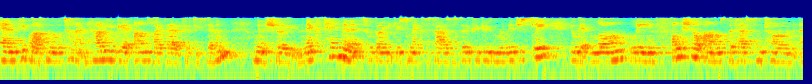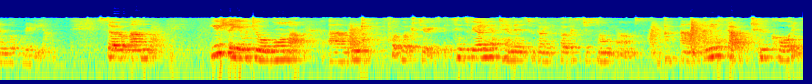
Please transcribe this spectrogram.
And people ask me all the time, how do you get arms like that at 57? I'm going to show you. In the next 10 minutes, we're going to do some exercises that if you do them religiously, you'll get long, lean, functional arms that have some tone and look really young. So um, usually you would do a warm-up uh, footwork series, but since we only have 10 minutes, we're going to focus just on the arms. Um, I'm going to start with two cords.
